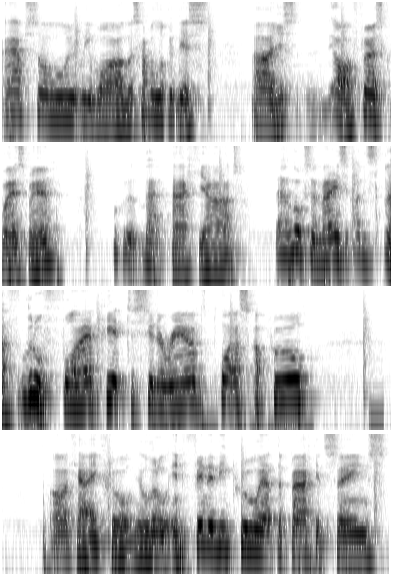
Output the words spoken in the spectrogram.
Absolutely wild. Let's have a look at this. Uh, just, oh, first glance, man. Look at that backyard. That looks amazing. Oh, a little fire pit to sit around, plus a pool. Okay, cool. A little infinity pool out the back, it seems.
